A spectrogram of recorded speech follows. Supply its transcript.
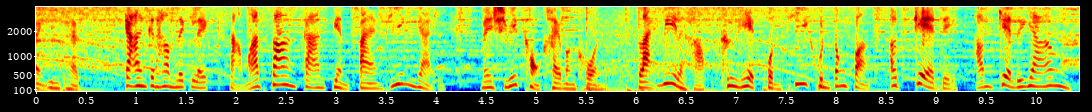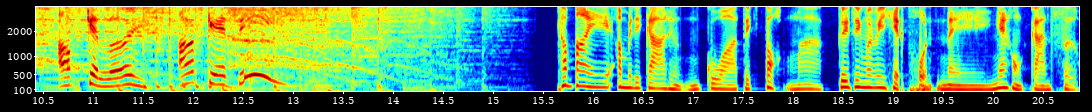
an impact การกระทำเล็กๆ สามารถสร้างการเปลี่ยนแปลงที่ยิ่งใหญ่ ในชีวิตของใครบางคน และนี่แหละครับ คือเหตุผลที่คุณต้องฟังอัปเกรดดิอัปเกรดหรือยัง อัปเกรดเลย อัปเกรดดิ ทำไมอเมริกาถึงกลัว TikTok มาก จริง ๆ มันมีเหตุผลในแง่ของการเสิร์ฟ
